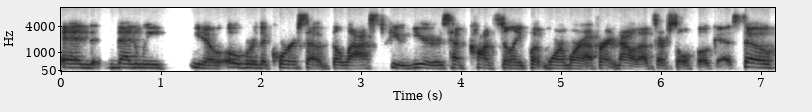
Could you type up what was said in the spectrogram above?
And then we, you know, over the course of the last few years have constantly put more and more effort. And now that's our sole focus. So,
